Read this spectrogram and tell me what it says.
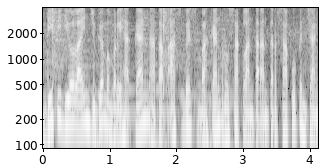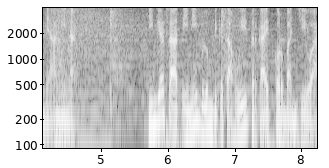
Di video lain juga memperlihatkan atap asbes bahkan rusak lantaran tersapu kencangnya anginan. Hingga saat ini belum diketahui terkait korban jiwa.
